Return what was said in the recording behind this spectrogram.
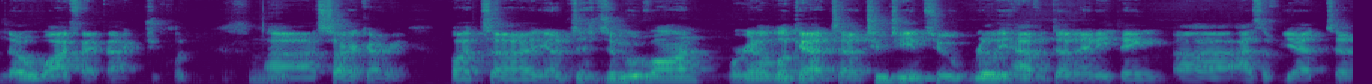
no Wi-Fi package included. Uh, sorry, Kyrie. But uh, you know, to, to, move on, we're going to look at uh, two teams who really haven't done anything uh, as of yet to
